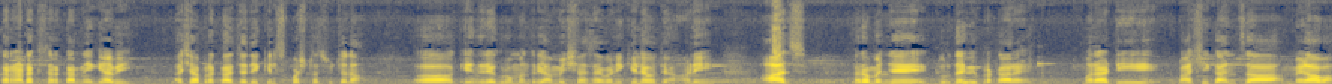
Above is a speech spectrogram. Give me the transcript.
कर्नाटक सरकारने घ्यावी अशा प्रकारच्या देखील स्पष्ट सूचना केंद्रीय गृहमंत्री अमित शाह साहेबांनी केल्या होत्या. आणि आज खरं म्हणजे दुर्दैवी प्रकार आहे. मराठी भाषिकांचा मेळावा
